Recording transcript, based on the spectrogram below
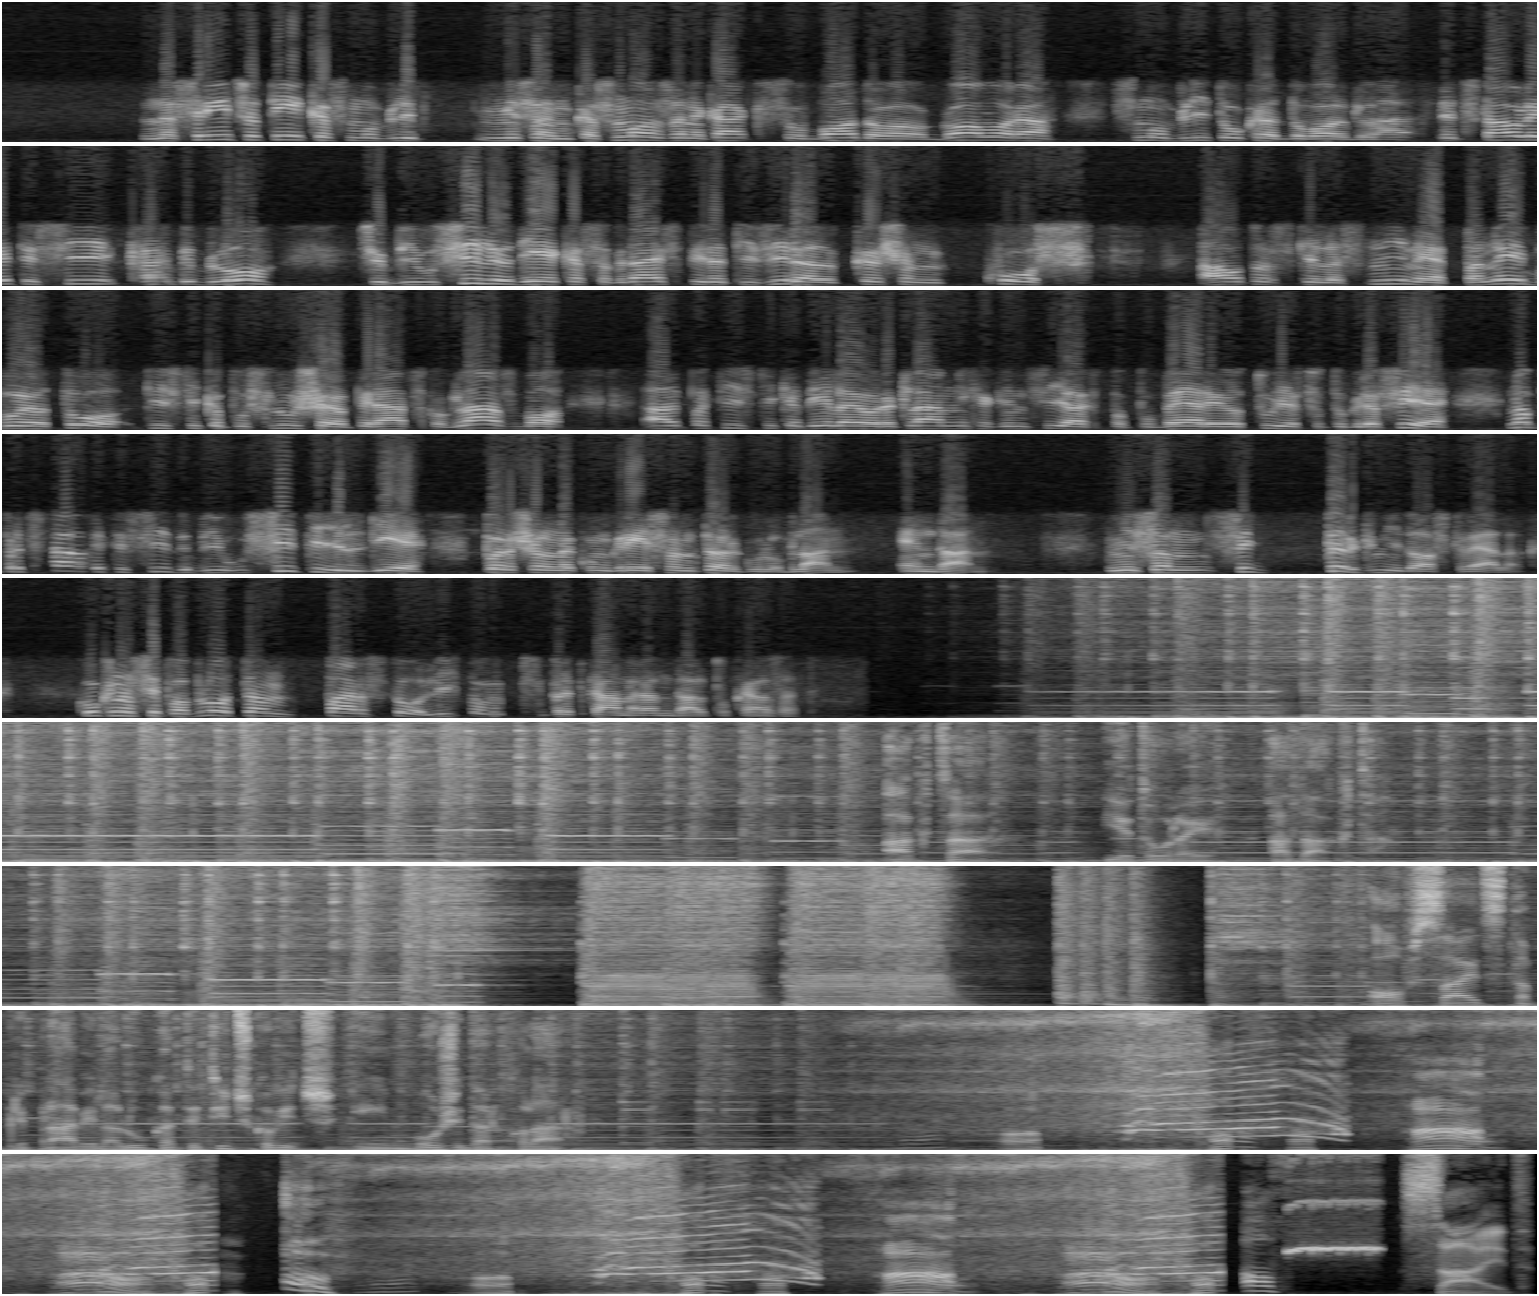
Na srečo te, ki smo bili mislim, da smo za nekakšno svobodo govora, smo bili tokrat dovolj glasni. Predstavljajte si, kaj bi bilo, če bi vsi ljudje, ki so kdaj spiritizirali kakšen kos avtorske lastnine, pa ne bojo to tisti, ki poslušajo piratsko glasbo. Ali pa tisti, ki delajo v reklamnih agencijah, pa poberajo tuje fotografije. No, predstavljajte si, da bi vsi ti ljudje prišli na kongresen trg v Ljubljani en dan. Mislim, da trg ni dost velik. Koliko nas je pa bilo tam, par sto, lihto si pred kameram dal pokazati. Akta je torej adakta. Offside sta pripravila Luka Tetičkovič in Božidar Kolar. Offside.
